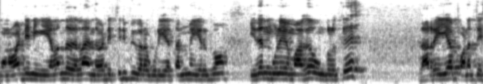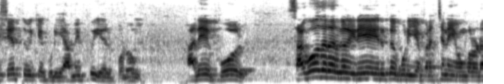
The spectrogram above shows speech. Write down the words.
போன வாட்டி நீங்கள் இழந்ததெல்லாம் இந்த வாட்டி திருப்பி வரக்கூடிய தன்மை இருக்கும். இதன் மூலியமாக உங்களுக்கு நிறைய பணத்தை சேர்த்து வைக்கக்கூடிய அமைப்பு ஏற்படும். அதே போல் சகோதரர்களிடையே இருக்கக்கூடிய பிரச்சனை உங்களோட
